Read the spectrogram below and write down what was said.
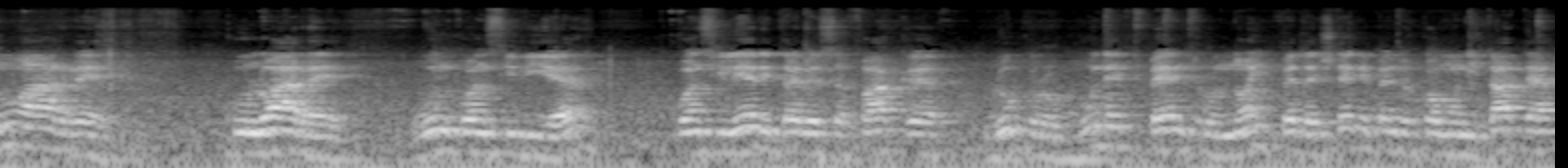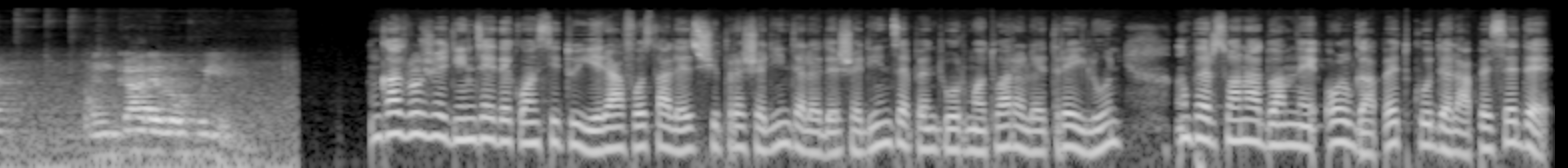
nu are culoare un consilier. Consilierii trebuie să facă lucruri bune pentru noi, feteștenii, pentru comunitatea în care locuim. În cadrul ședinței de constituire a fost ales și președintele de ședințe pentru următoarele trei luni, în persoana doamnei Olga Petcu de la PSD.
